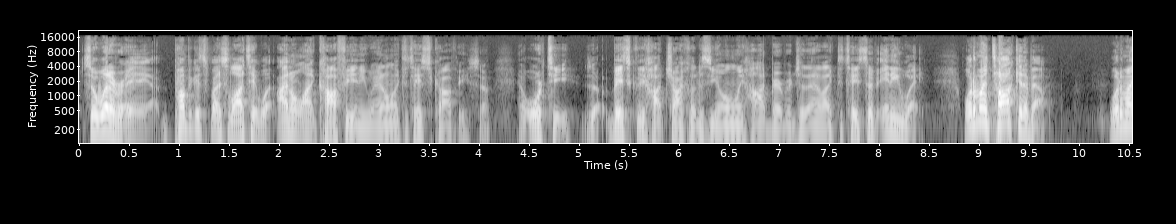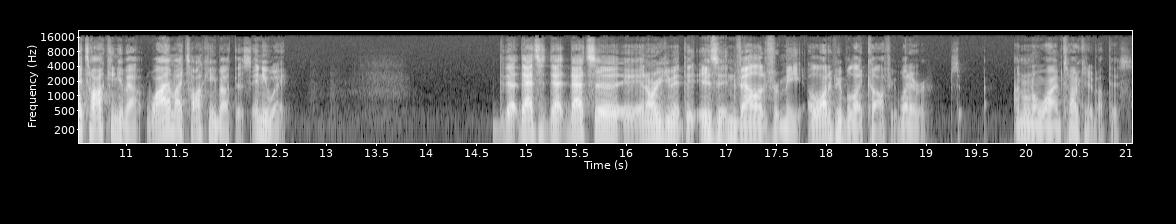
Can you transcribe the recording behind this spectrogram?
So whatever, eh, pumpkin spice latte. I don't like coffee anyway. I don't like the taste of coffee. So or tea. So basically, hot chocolate is the only hot beverage that I like the taste of anyway. What am I talking about? What am I talking about? Why am I talking about this anyway? That, that's that that's a an argument that is invalid for me. A lot of people like coffee. Whatever. So I don't know why I'm talking about this.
